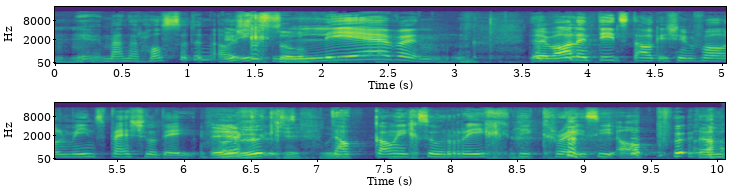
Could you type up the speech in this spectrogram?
Die Männer hassen den, aber Ist ich das so? liebe ihn. Der Valentinstag ist im Fall mein Special Day. Ah, wirklich? Da gehe ich so richtig crazy ab. Dann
